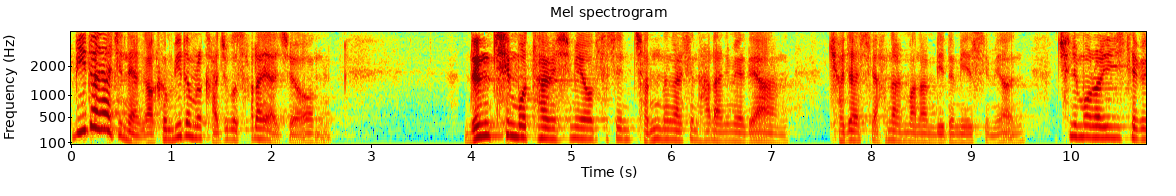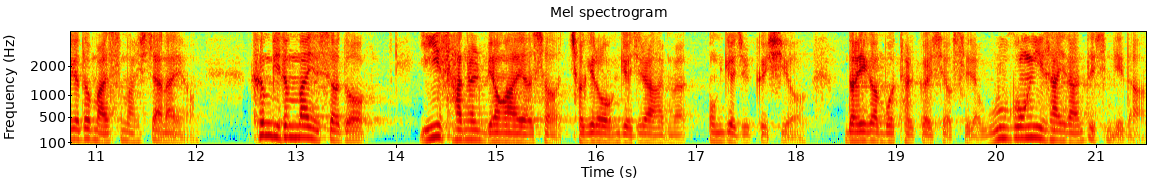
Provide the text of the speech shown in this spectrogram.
믿어야지 내가. 그 믿음을 가지고 살아야죠. 능치 못할 힘이 없으신 전능하신 하나님에 대한 겨자씨 하나만한 믿음이 있으면 주님 오늘 이 새벽에도 말씀하시잖아요. 그 믿음만 있어도 이 산을 명하여서 저기로 옮겨지라 하면 옮겨질 것이요. 너희가 못할 것이 없으리라. 우공이산이라는 뜻입니다.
